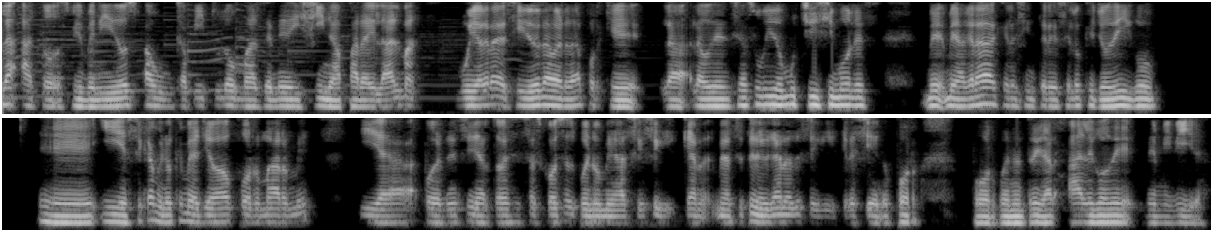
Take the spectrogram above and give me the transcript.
Hola a todos, bienvenidos a un capítulo más de Medicina para el Alma. Muy agradecido, la verdad, porque la, audiencia ha subido muchísimo. Les, me, agrada que les interese lo que yo digo. Eh, y este camino que me ha llevado a formarme y a poder enseñar todas estas cosas, bueno, me hace, seguir, me hace tener ganas de seguir creciendo por, por bueno, entregar algo de, de mi vida.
